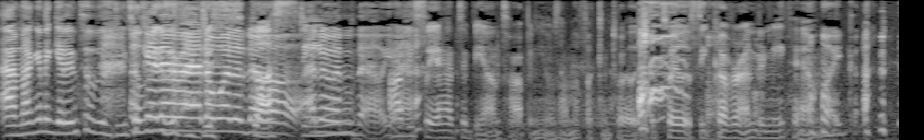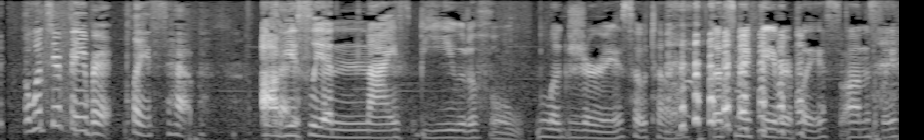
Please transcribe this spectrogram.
I'm not gonna get into the details. Okay, because never it's. I don't wanna know. disgusting. I don't wanna know, yeah. Obviously, I had to be on top, and he was on the fucking toilet. with The toilet seat cover underneath him. Oh him. my god. What's your favorite place to have? Obviously, a nice, beautiful, luxurious hotel. That's my favorite place, honestly.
